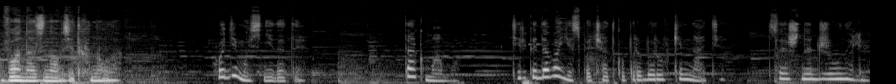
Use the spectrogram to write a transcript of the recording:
Вона знов зітхнула. Ходімо снідати. Так, мамо, тільки давай я спочатку приберу в кімнаті. Це ж не джунглі.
